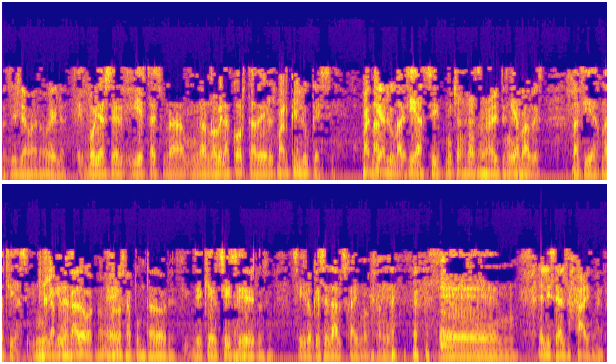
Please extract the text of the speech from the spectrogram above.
Así se llama novela. eh, voy a hacer y esta es una, una novela corta de él. Martín Lucchesi. Matías Ma- Lucchesi. Matías, sí, muchas gracias. Bueno, ahí te Muy amables. Matías, Matías. sí. El siquiera- apuntador, ¿no? ¿Eh? Los apuntadores. ¿De quién? Sí, sí. Sí, los- Sí, lo que es el Alzheimer también. eh, Él dice Alzheimer.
